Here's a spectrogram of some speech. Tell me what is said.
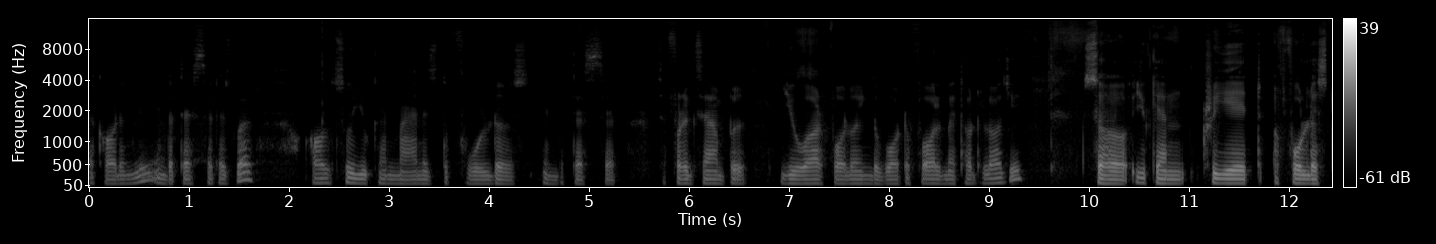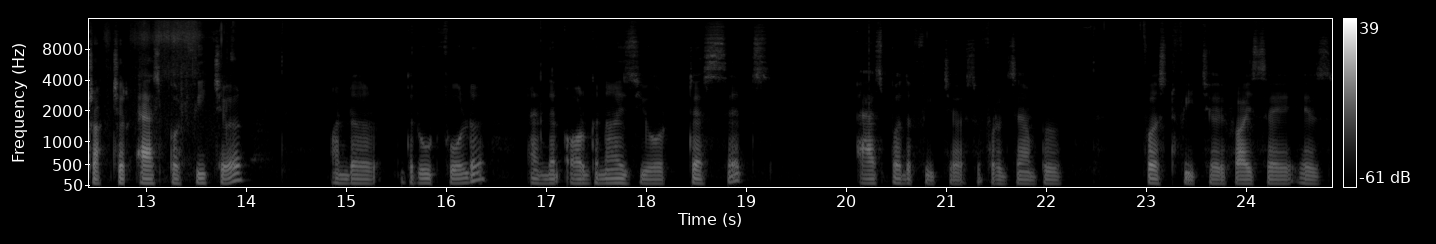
accordingly in the test set as well. Also you can manage the folders in the test set. So for example you are following the waterfall methodology so you can create a folder structure as per feature under the root folder and then organize your test sets as per the feature. So for example first feature if I say is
